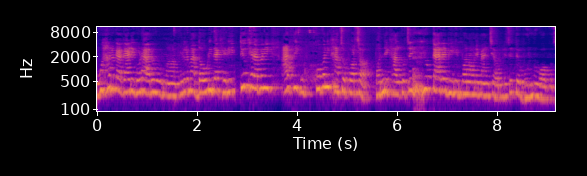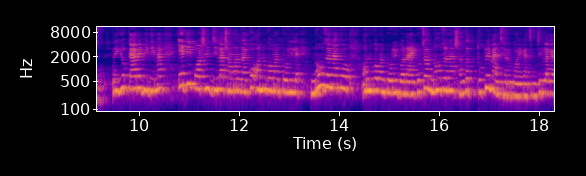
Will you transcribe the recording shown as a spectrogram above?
उहाँहरूका गाडी घोडाहरू फिल्डमा दौडिँदाखेरि त्यो खेर पनि आर्थिकको पनि खाँचो पर्छ भन्ने खालको चाहिँ यो कार्यविधि बनाउने मान्छेहरूले चाहिँ त्यो भुल्नु भएको छ। अनि यो कार्यविधिमा यति पर्सेन्ट जिल्ला समन्वयको अनुगमन टोलीलाई नौजनाको अनुगमन टोली बनाएको छ। नौजनासँग थुप्रै मान्छेहरू गएका छन्। जिल्लाका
